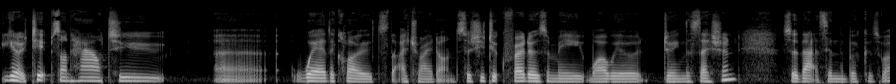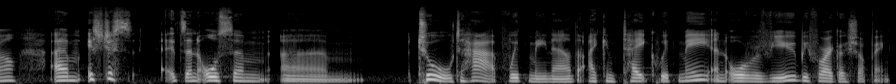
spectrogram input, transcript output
you know tips on how to uh, wear the clothes that I tried on. So she took photos of me while we were doing the session. So that's in the book as well. Um, it's just, it's an awesome um, tool to have with me now that I can take with me and or review before I go shopping.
